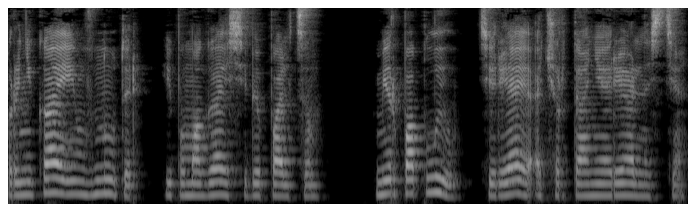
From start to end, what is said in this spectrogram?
проникая им внутрь и помогая себе пальцем. Мир поплыл, теряя очертания реальности.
